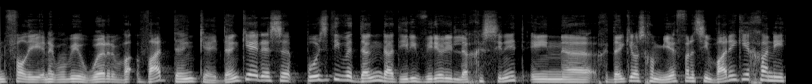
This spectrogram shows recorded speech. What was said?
inval hier en ek wil by jou hoor wat, wat dink jy? Dink jy dis 'n positiewe ding dat hierdie video die lig gesien het en uh gedink jy ons gaan meer van dit sien? Wat dink jy gaan die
